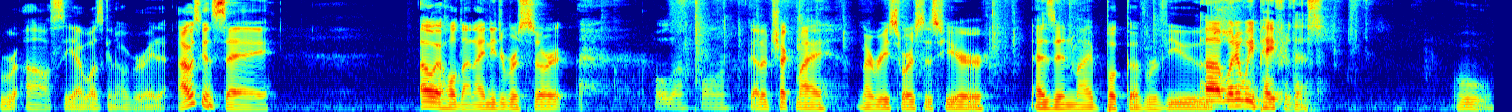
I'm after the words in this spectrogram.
R- Oh, see, I was going to overrate it. I was going to say. Oh wait, hold on. I need to resort. Hold on, hold on. Got to check my my resources here, as in my book of reviews. Uh, what did we pay for this? Ooh,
